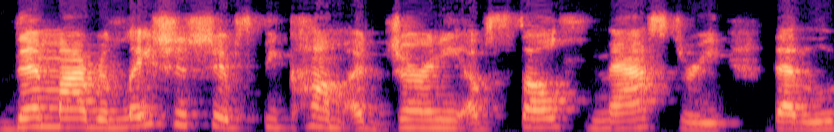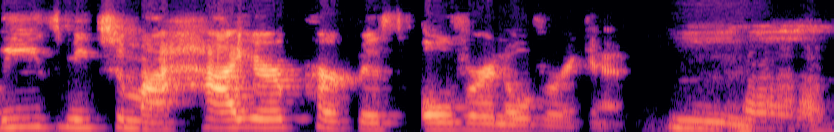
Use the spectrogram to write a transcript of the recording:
then my relationships become a journey of self mastery that leads me to my higher purpose over and over again. Mm.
